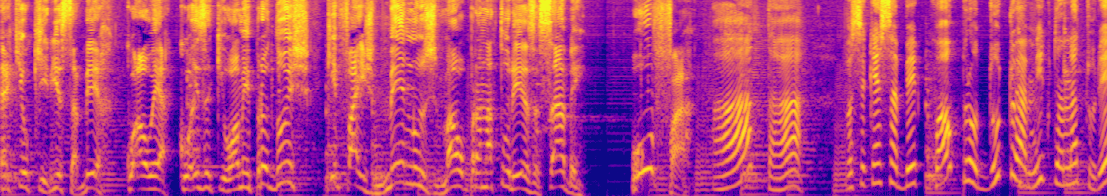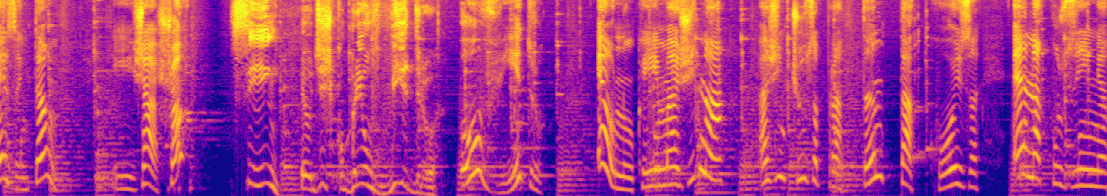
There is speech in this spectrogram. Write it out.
É que eu queria saber qual é a coisa que o homem produz que faz menos mal para a natureza, sabem? Ufa! Ah, tá. Você quer saber qual produto é amigo da natureza, então? E já achou? Sim, eu descobri o vidro. O vidro? Eu nunca ia imaginar. A gente usa para tanta coisa. É na cozinha,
